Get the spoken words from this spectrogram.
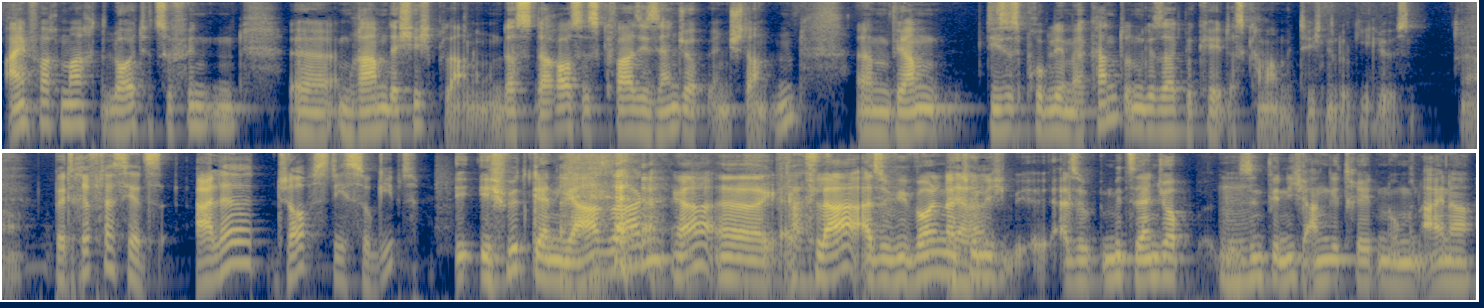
einfach macht, Leute zu finden äh, im Rahmen der Schichtplanung. Und das daraus ist quasi Zen Job entstanden. Ähm, wir haben dieses Problem erkannt und gesagt, okay, das kann man mit Technologie lösen. Ja. Betrifft das jetzt alle Jobs, die es so gibt? Ich, ich würde gerne Ja sagen. ja, äh, klar, also wir wollen natürlich, ja. also mit ZenJob mhm. sind wir nicht angetreten, um in einer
